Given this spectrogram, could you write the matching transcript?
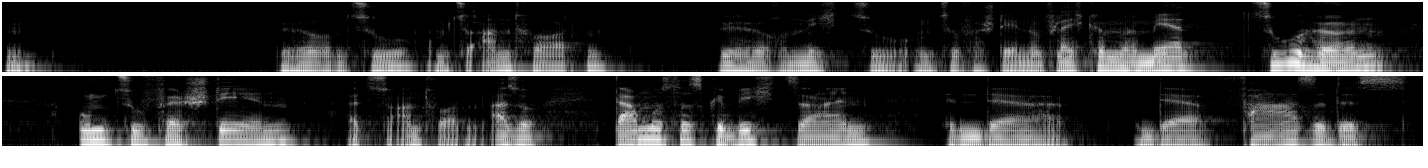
Hm? Wir hören zu, um zu antworten. Wir hören nicht zu, um zu verstehen. Und vielleicht können wir mehr zuhören, um zu verstehen, als zu antworten. Also da muss das Gewicht sein in der, in der Phase des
